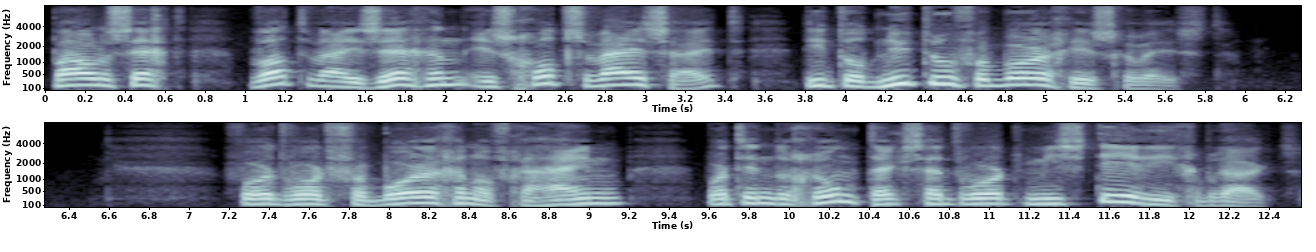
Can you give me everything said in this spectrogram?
Paulus zegt: Wat wij zeggen is Gods wijsheid, die tot nu toe verborgen is geweest. Voor het woord verborgen of geheim wordt in de grondtekst het woord mysterie gebruikt.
